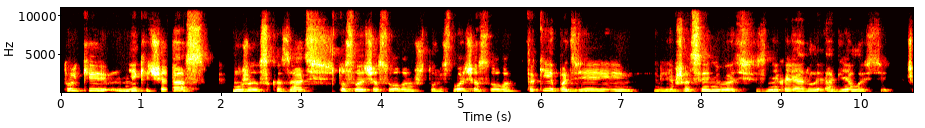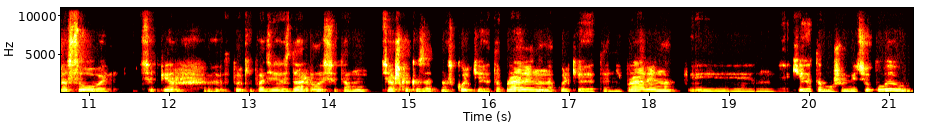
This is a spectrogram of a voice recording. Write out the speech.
толькі некі час можа сказаць што своечасова што не своечасова такія падзеі лепш ацэньваць з некай адлегласці часовай цяпер толькі падзея здарылася таму цяжка казаць насколькі гэта правільна наколькі гэта неправільна і які гэта можа мець уплыў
